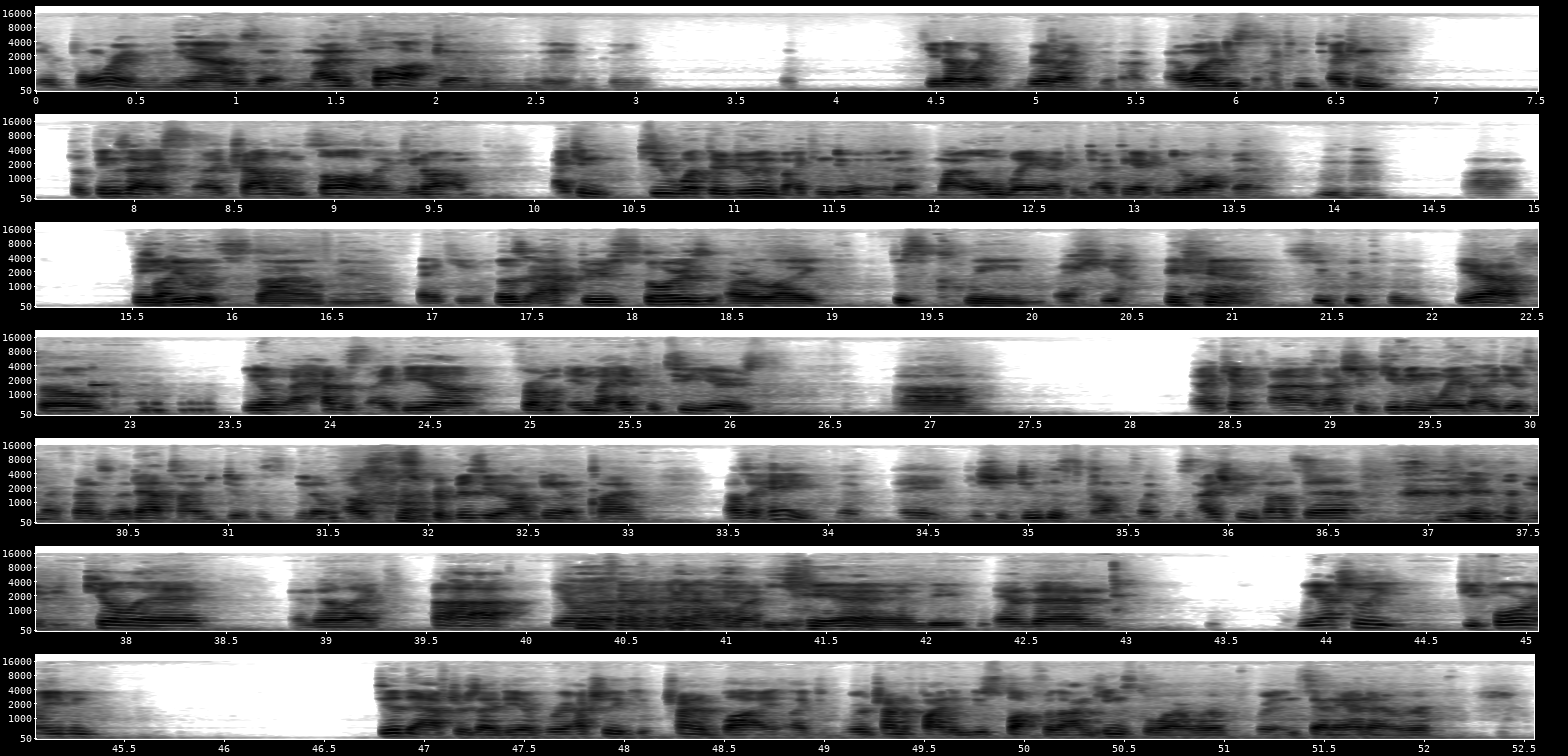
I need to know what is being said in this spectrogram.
they're boring and they Yeah. close at nine o'clock, and they, they, you know, like we're like, I, I want to do. I can I can the things that I, I traveled and saw. I was like, you know, I'm, I can do what they're doing, but I can do it in a, my own way, and I can I think I can do a lot better. Mm-hmm. Uh, And So you I- do it with style, man. thank you, Those Afters stores are like just clean. thank you. Yeah, super clean. yeah so you know i had this idea from in my head for two years um, i kept i was actually giving away the idea to my friends i didn't have time to do it because you know i was super busy with King at the time i was like hey uh, hey you should do this con- like this ice cream concept you, you, you kill it and they're like haha yeah whatever and i was like yeah, Andy. and then we actually, before I even did the Afters idea, we are actually trying to buy, like, we are trying to find a new spot for the I'm King store. We're, we're in Santa Ana. We're,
